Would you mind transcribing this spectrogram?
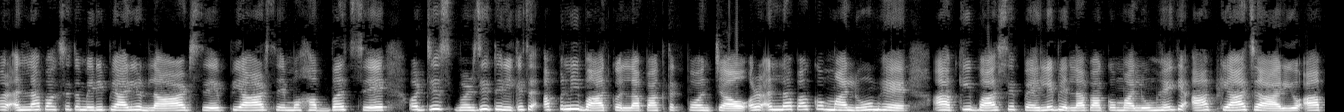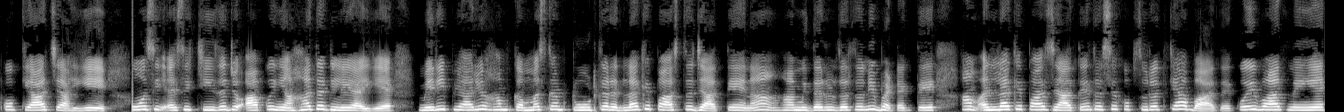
और अल्लाह पाक से तो मेरी प्यारी लाड से, प्यार से, मोहब्बत से और जिस मर्ज़ी तरीके से अपनी बात को अल्लाह पाक तक पहुँचाओ। और अल्लाह पाक को मालूम है, आपकी बात से पहले भी अल्लाह पाक को मालूम है कि आप क्या चाह रही हो, आपको क्या चाहिए। कौन सी ऐसी चीज़ है जो आपको यहाँ तक ले आई है? मेरी प्यारियों हम कम अज़ कम टूट कर अल्लाह के पास तो जाते जाते हैं ना, हम इधर उधर तो नहीं भटकते, हम अल्लाह के पास जाते हैं तो इससे खूबसूरत क्या बात है? कोई बात नहीं है।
